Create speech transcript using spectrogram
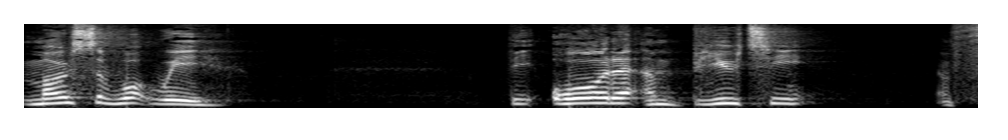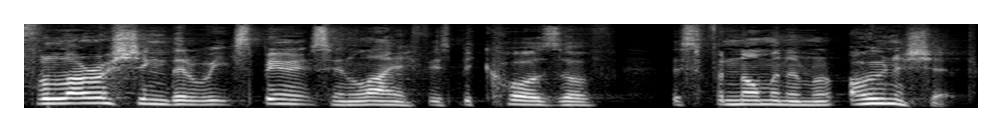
most of what we the order and beauty and flourishing that we experience in life is because of this phenomenon of ownership.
